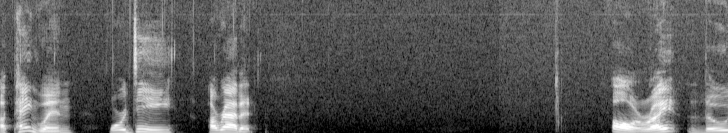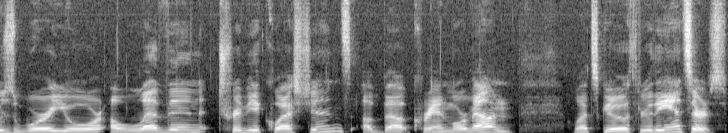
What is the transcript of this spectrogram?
A penguin. Or D. A rabbit. All right, those were your 11 trivia questions about Cranmore Mountain. Let's go through the answers.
